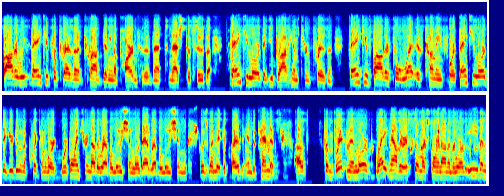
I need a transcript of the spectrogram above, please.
Father, we thank you for President Trump giving a pardon to the Dinesh D'Souza. Thank you, Lord, that you brought him through prison. Thank you, Father, for what is coming forth. Thank you, Lord, that you're doing a quickened work. We're going through another revolution, Lord. That revolution was when they declared the independence of from Britain. And Lord, right now there is so much going on in the world, even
